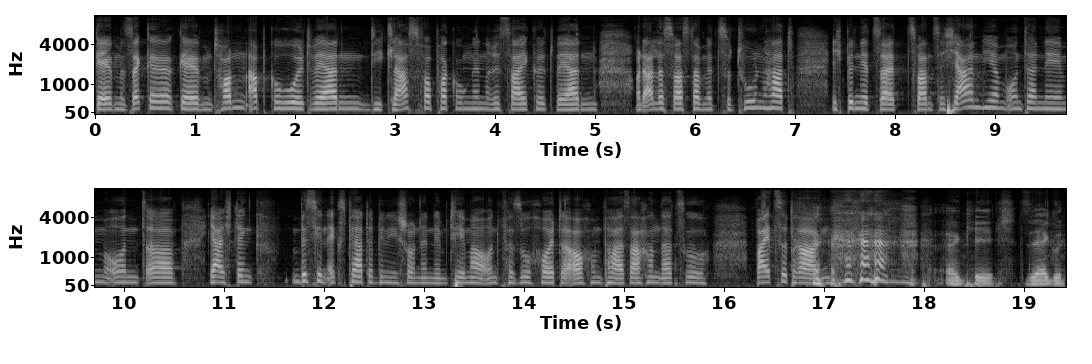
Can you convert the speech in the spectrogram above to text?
gelben Säcke, gelben Tonnen abgeholt werden, die Glasverpackungen recycelt werden und alles, was damit zu tun hat. Ich bin jetzt seit 20 Jahren hier im Unternehmen und äh, ja, ich denke, ein bisschen Experte bin ich schon in dem Thema und versuche heute auch ein paar Sachen dazu beizutragen. Okay, sehr gut.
